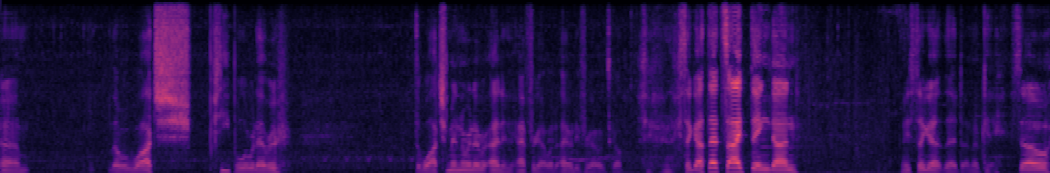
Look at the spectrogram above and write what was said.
Um, the watch people or whatever. The watchmen or whatever. I didn't. I forgot what. I already forgot what it's called. at least I got that side thing done. At least I got that done. Okay. So,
